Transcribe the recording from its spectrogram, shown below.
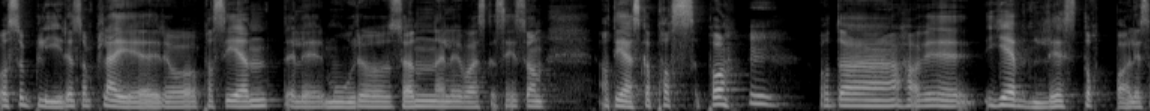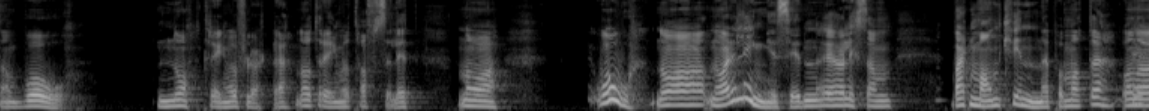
Og så blir det en sånn pleier og pasient, eller mor og sønn, eller hva jeg skal si, sånn at jeg skal passe på. Og da har vi jevnlig stoppa liksom Wow, nå trenger vi å flørte. Nå trenger vi å tafse litt. Nå Wow, nå, nå er det lenge siden vi har liksom vært mann-kvinne, på en måte. Og nå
